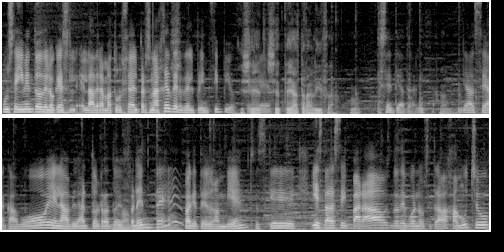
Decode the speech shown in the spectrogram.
un seguimiento de lo que es la dramaturgia del personaje desde el principio. Y se, teatraliza. ¿no? se teatraliza. Claro. Ya se acabó el hablar todo el rato El de hablar, frente claro. para que te oigan bien. Es que, y estar así parados. Entonces, bueno, se trabaja mucho.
